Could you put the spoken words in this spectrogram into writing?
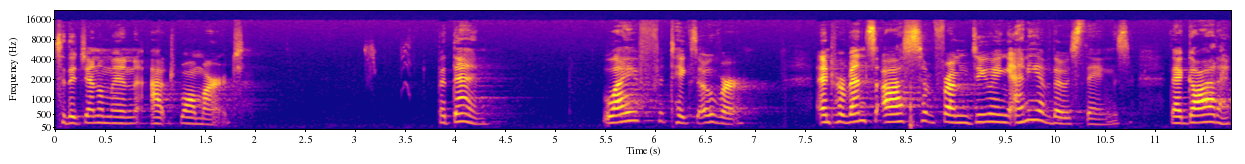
to the gentleman at Walmart. But then, life takes over and prevents us from doing any of those things that God had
